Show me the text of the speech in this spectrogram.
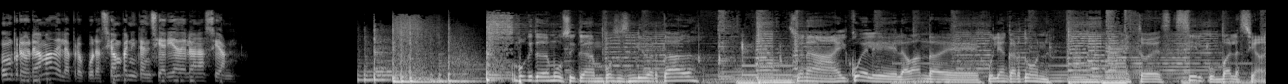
Un programa de la Procuración Penitenciaria de la Nación. Un poquito de música en Voces en Libertad. Suena El Cuelgue, la banda de Julián Cartoon. Esto es Circunvalación.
